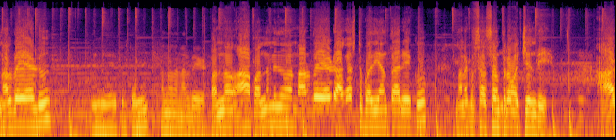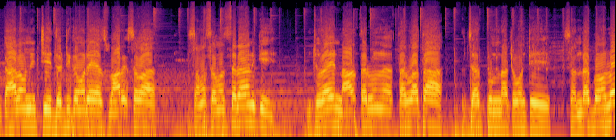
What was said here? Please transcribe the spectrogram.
నలభై ఏడు? పంతొమ్మిది వందల నలభై ఏడు. పంతొమ్మిది ఆ, పంతొమ్మిది వందల నలభై ఏడు ఆగస్టు పదిహేను తారీఖు మనకు స్వతంత్రం వచ్చింది. ఆ కాలం నుంచి దొడ్డి కమరయ్య స్మారక సభ సమ సంవత్సరానికి జూలై నాలుగు తర్వాత జరుపుకున్నటువంటి సందర్భంలో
